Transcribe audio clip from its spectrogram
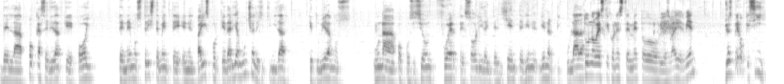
de la poca seriedad que hoy tenemos tristemente en el país porque daría mucha legitimidad que tuviéramos una oposición fuerte, sólida, inteligente, bien, bien articulada. ¿Tú no ves que con este método les va a ir bien? Yo espero que sí,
